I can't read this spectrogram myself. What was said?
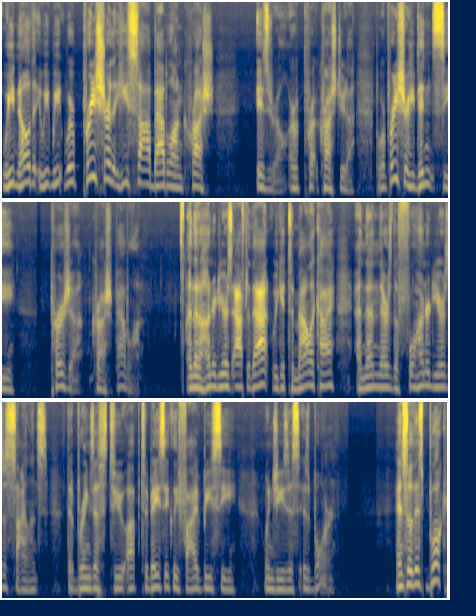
We know that we, we, we're pretty sure that he saw Babylon crush Israel or pr- crush Judah. But we're pretty sure he didn't see Persia crush Babylon. And then 100 years after that, we get to Malachi. And then there's the 400 years of silence that brings us to up to basically 5 BC when Jesus is born. And so this book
